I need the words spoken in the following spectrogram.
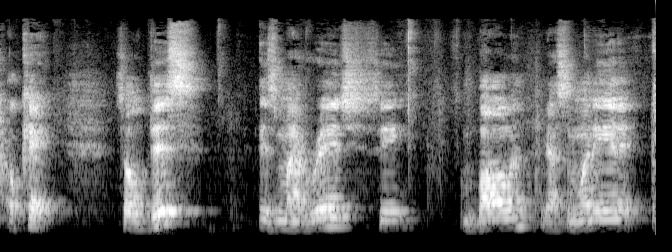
Okay, so this is my ridge. See, I'm balling. I got some money in it.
